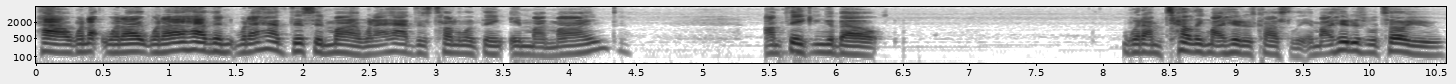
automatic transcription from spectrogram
how when I when I when I have in, when I have this in mind, when I have this tunneling thing in my mind, I'm thinking about what I'm telling my hitters constantly, and my hitters will tell you,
